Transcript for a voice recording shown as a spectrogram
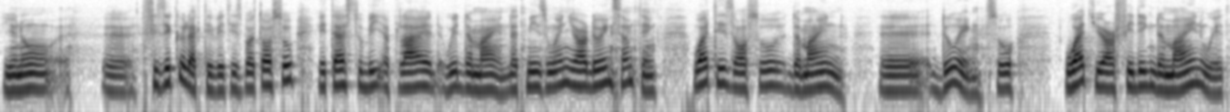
you know uh, physical activities, but also it has to be applied with the mind. That means when you are doing something, what is also the mind doing? So what you are feeding the mind with,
